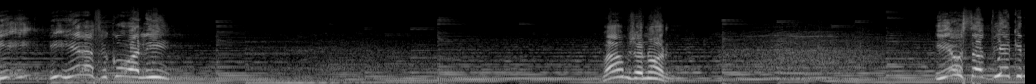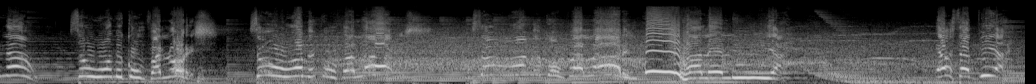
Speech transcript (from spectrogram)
E, e, e ela ficou ali. Vamos, Honor. E eu sabia que não. Sou um homem com valores. Sou um homem com valores. Sou um homem com valores. Uh, aleluia. Eu sabia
